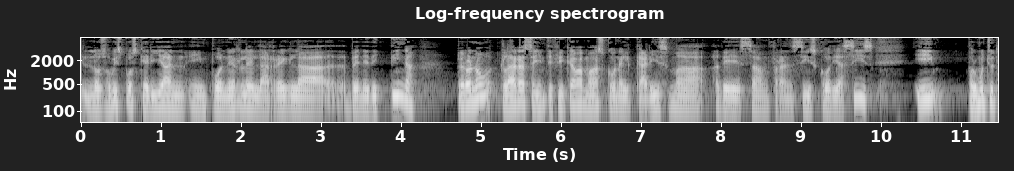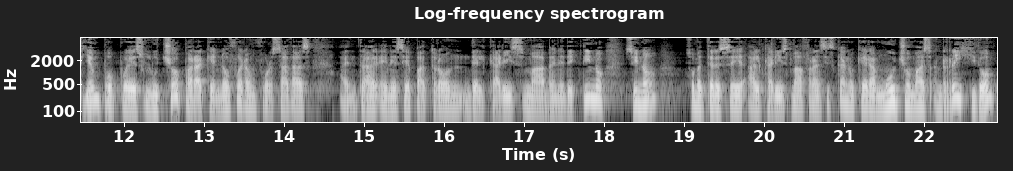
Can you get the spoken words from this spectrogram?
los obispos querían imponerle la regla benedictina, pero no, Clara se identificaba más con el carisma de San Francisco de Asís y por mucho tiempo pues luchó para que no fueran forzadas a entrar en ese patrón del carisma benedictino, sino someterse al carisma franciscano que era mucho más rígido,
